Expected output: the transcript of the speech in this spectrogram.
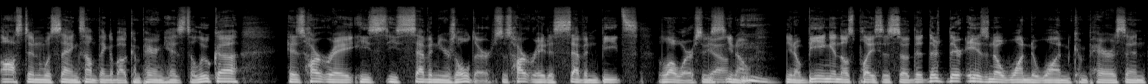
Austin was saying something about comparing his to Luca. His heart rate, he's he's seven years older, so his heart rate is seven beats lower. So he's Yeah. you know you know being in those places. So that there there is no one to one comparison.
